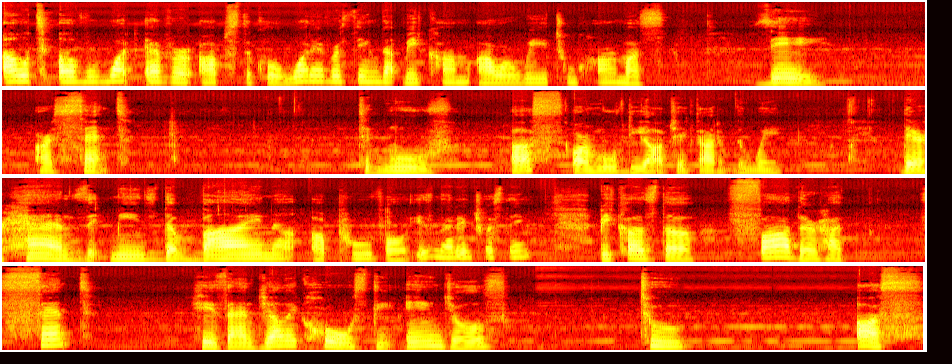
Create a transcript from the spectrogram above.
out of whatever obstacle, whatever thing that may come our way to harm us. They are sent to move us or move the object out of the way. Their hands, it means divine approval. Isn't that interesting? Because the Father had sent his angelic host, the angels, to us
